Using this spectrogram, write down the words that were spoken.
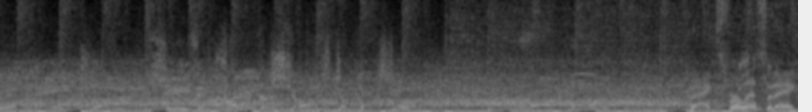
with a drive. Cheese and crackers. chose to pitch to him. Wrong move. Thanks for listening.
